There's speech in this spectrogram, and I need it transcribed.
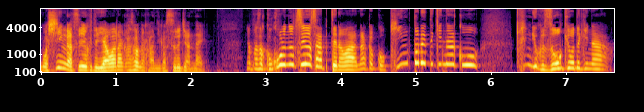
こう芯が強くて柔らかそうな感じがするじゃない。やっぱさ、心の強さってのは、なんかこう筋トレ的な、こう、筋力増強的な、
